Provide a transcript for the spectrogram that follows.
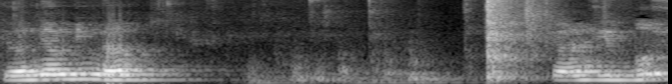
görünüyor mu bilmiyorum. Gördüğünüz gibi buz.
